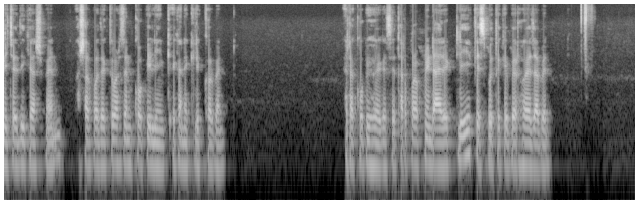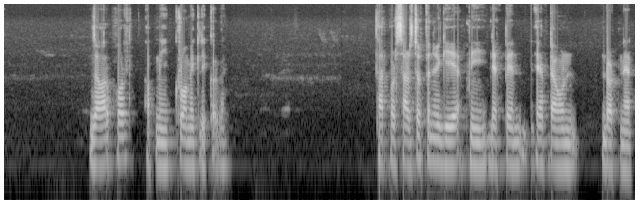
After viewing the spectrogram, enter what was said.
নিচের দিকে আসবেন, আসার পর দেখতে পাচ্ছেন কপি লিঙ্ক এখানে ক্লিক করবেন। এটা কপি হয়ে গেছে, তারপর আপনি ডাইরেক্টলি ফেসবুক থেকে বের হয়ে যাবেন। যাওয়ার পর আপনি ক্রোমে ক্লিক করবেন। তারপর সার্চ অপশনে গিয়ে আপনি লিখবেন অ্যাপ ডাউন ডট নেট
